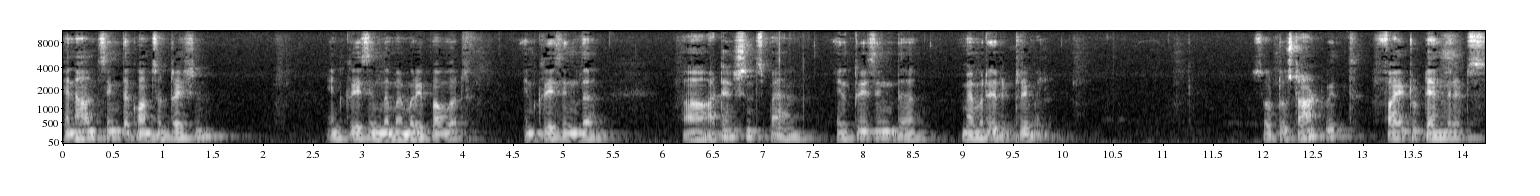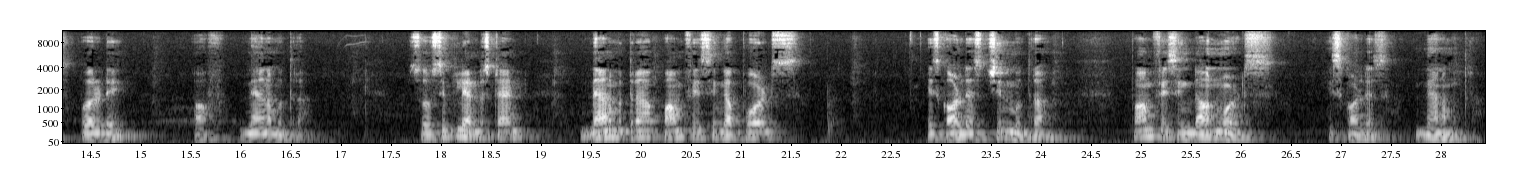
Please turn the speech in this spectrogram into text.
enhancing the concentration, increasing the memory power, increasing the uh, attention span, increasing the memory retrieval. So to start with 5 to 10 minutes per day of Jnana Mudra. So simply understand Jnana Mudra palm facing upwards is called as Chin Mudra. Palm facing downwards is called as Jnana Mudra.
